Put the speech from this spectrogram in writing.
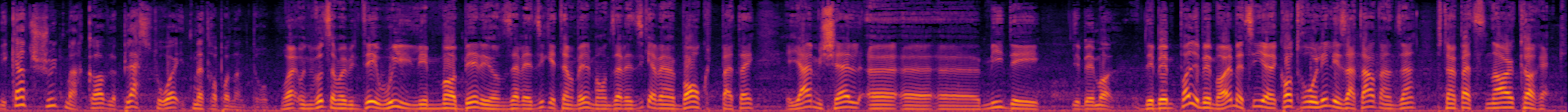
Mais quand tu joues avec Markov, place-toi, il te mettra pas dans le trou. Ouais, au niveau de sa mobilité, oui, il est mobile et on nous avait dit qu'il était mobile, mais on nous avait dit qu'il avait un bon coup de patin. Et hier, Michel a euh, euh, mis des, Des bémols. des bém- pas des bémols, mais il a contrôlé les attentes en disant c'est un patineur correct.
